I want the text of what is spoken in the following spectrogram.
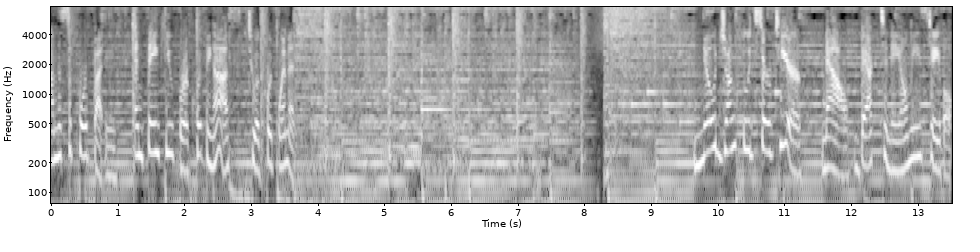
on the support button. And thank you for equipping us to equip women. No junk food served here. Now, back to Naomi's Table.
